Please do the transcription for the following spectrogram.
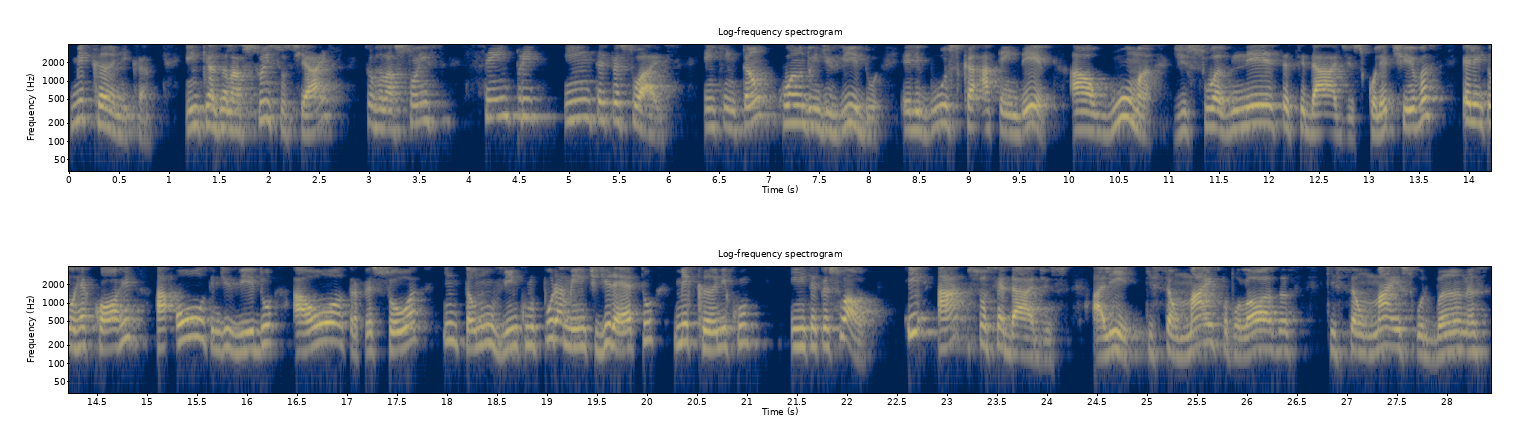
mecânica, em que as relações sociais são relações sempre interpessoais, em que então, quando o indivíduo ele busca atender a alguma de suas necessidades coletivas, ele então recorre a outro indivíduo, a outra pessoa, então num vínculo puramente direto, mecânico, interpessoal. E há sociedades ali que são mais populosas, que são mais urbanas,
